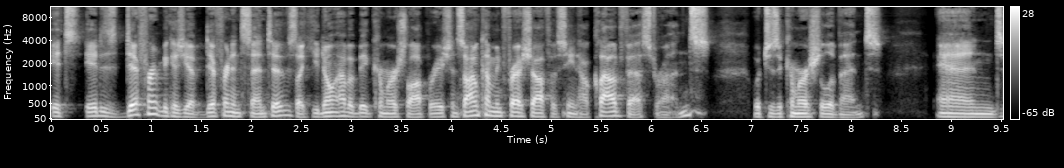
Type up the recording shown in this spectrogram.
it's it is different because you have different incentives. Like you don't have a big commercial operation. So I'm coming fresh off of seeing how CloudFest runs, which is a commercial event, and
